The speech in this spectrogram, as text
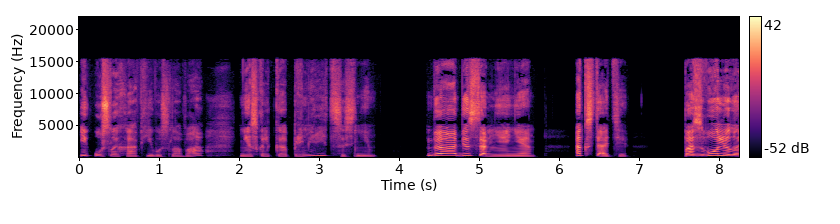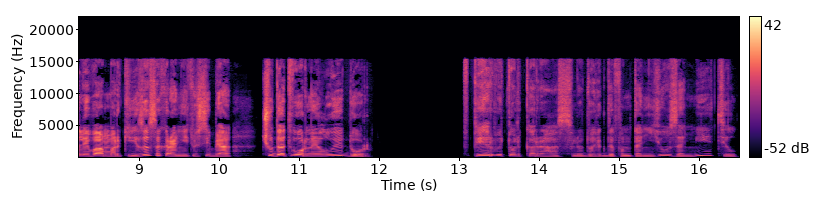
и, услыхав его слова, несколько примирится с ним. «Да, без сомнения. А, кстати, позволила ли вам маркиза сохранить у себя чудотворный луидор?» В первый только раз Людовик де Фонтаньо заметил,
